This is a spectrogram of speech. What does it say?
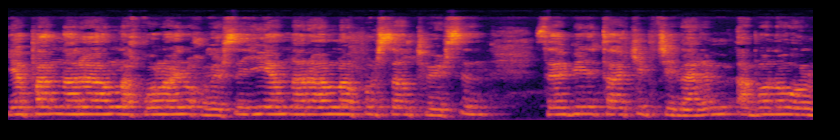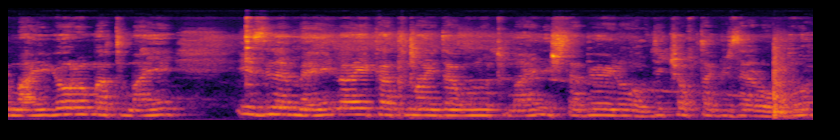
Yapanlara Allah kolaylık versin, yiyenlere Allah fırsat versin. Sevgili takipçilerim abone olmayı, yorum atmayı, izlemeyi, like atmayı da unutmayın. İşte böyle oldu. Çok da güzel oldu.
